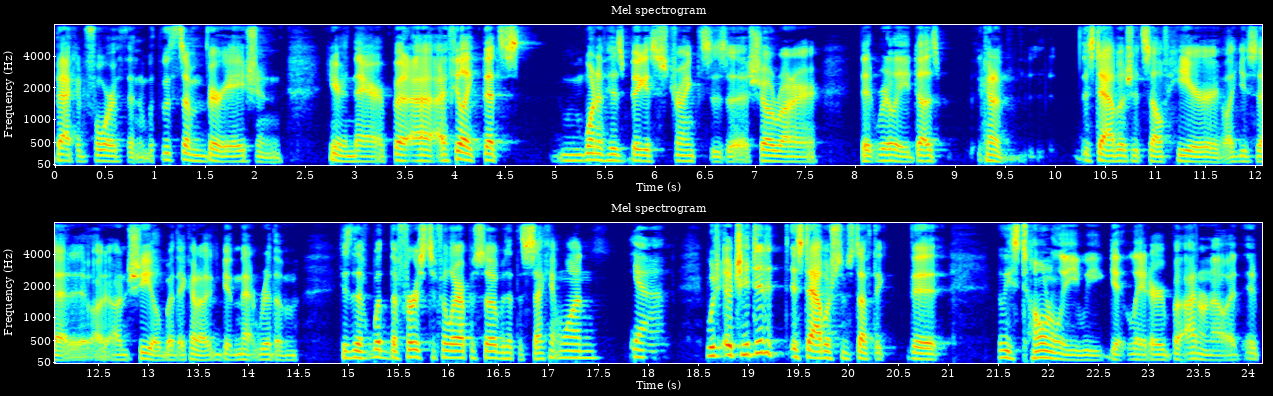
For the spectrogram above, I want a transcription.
back and forth, and with with some variation here and there. But uh, I feel like that's one of his biggest strengths as a showrunner that really does kind of establish itself here, like you said, on, on Shield, where they kind of get in that rhythm because the what the first filler episode was at the second one. Yeah, which which it did establish some stuff that that at least tonally we get later, but I don't know it. it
